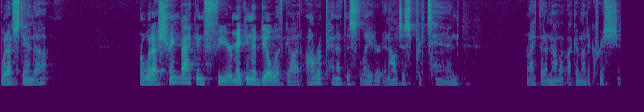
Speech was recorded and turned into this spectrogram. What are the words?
Would I stand up? Or would I shrink back in fear, making a deal with God? I'll repent of this later and I'll just pretend, right, that I'm not like I'm not a Christian.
